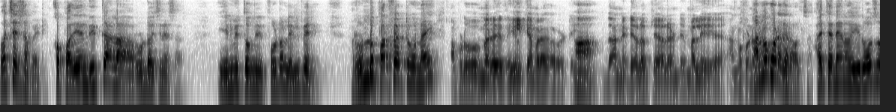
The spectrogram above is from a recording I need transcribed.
వచ్చేసిన బయటికి. ఒక పదిహేను తీస్తే అలా రెండు వచ్చినాయి సార్. ఎనిమిది తొమ్మిది ఫోటోలు వెళ్ళిపోయినాయి. రెండు పర్ఫెక్ట్గా ఉన్నాయి. అప్పుడు మరి రీల్ కెమెరా కాబట్టి. దాన్ని డెవలప్ చేయాలంటే మళ్ళీ హన్మకొండ హన్మకొండకి రావాలి సార్. అయితే నేను ఈ రోజు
